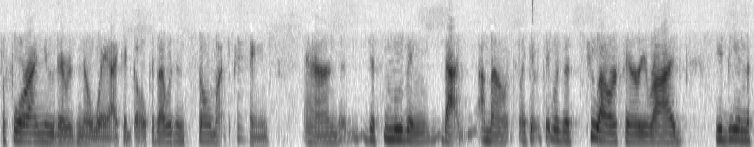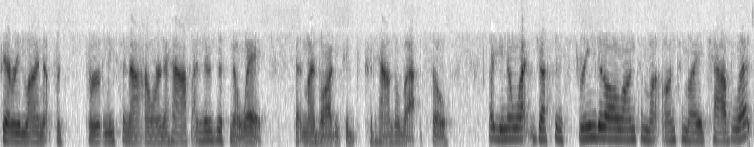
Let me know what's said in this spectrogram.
before I knew there was no way I could go because I was in so much pain and just moving that amount like it, it was a two hour ferry ride you'd be in the ferry lineup for for at least an hour and a half and there's just no way that my body could could handle that. So but you know what? Justin streamed it all onto my onto my tablet.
